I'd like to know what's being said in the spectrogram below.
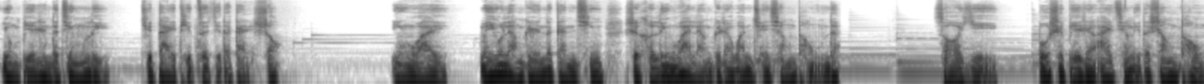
用别人的经历去代替自己的感受，因为没有两个人的感情是和另外两个人完全相同的，所以。不是别人爱情里的伤痛，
